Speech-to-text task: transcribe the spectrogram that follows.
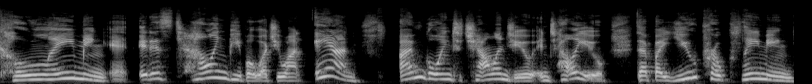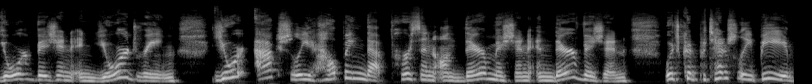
claiming it. It is telling people what you want. And I'm going to challenge you and tell you that by you proclaiming your vision and your dream, you're actually helping that person on their mission and their vision, which could potentially be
